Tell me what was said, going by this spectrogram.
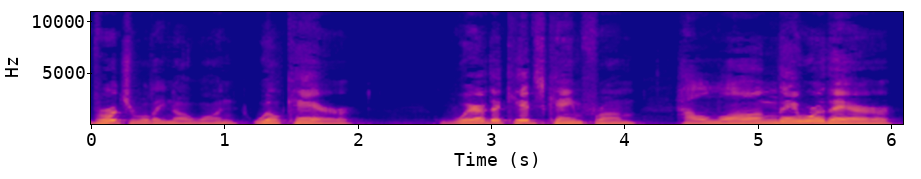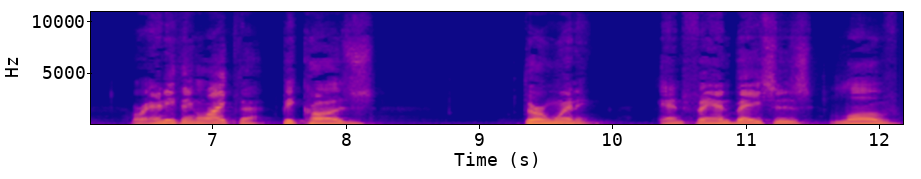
virtually no one, will care where the kids came from, how long they were there, or anything like that because they're winning, and fan bases love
